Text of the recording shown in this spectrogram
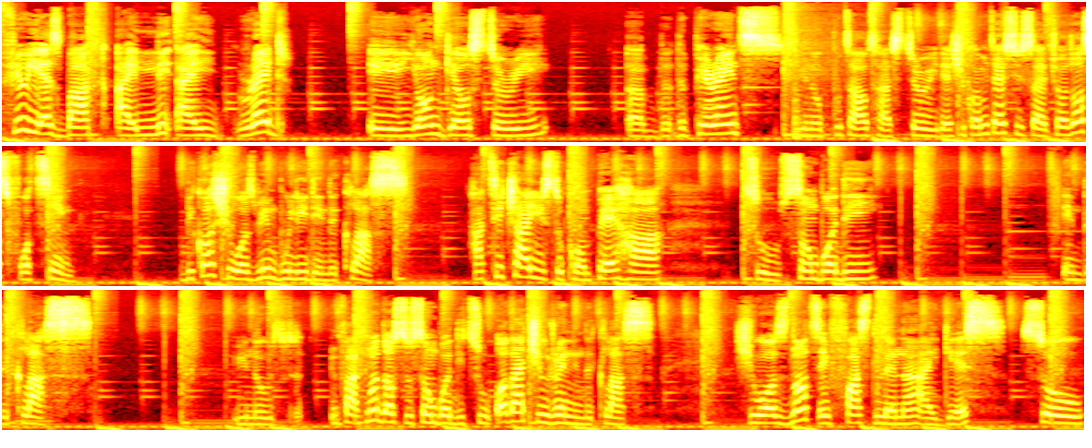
A few years back, I, li- I read a young girl's story. Uh, the, the parents, you know, put out her story that she committed suicide. She was just 14 because she was being bullied in the class. Her teacher used to compare her to somebody in the class you know, in fact, not just to somebody, to other children in the class. She was not a fast learner, I guess. So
